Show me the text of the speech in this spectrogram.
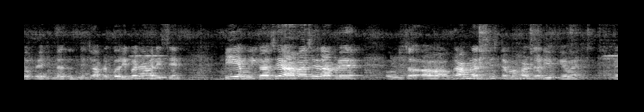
તો ભેંસના દૂધની જો આપણે બરી બનાવવાની છે. બે મૂક્યા છે આમાં છે ને આપણે ગામડાની સિસ્ટમમાં હળદરિયું કહેવાય. એટલે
